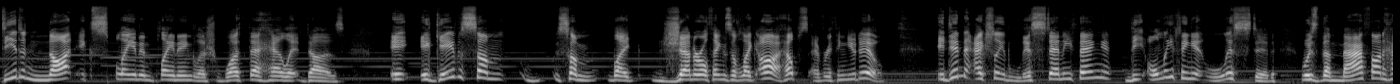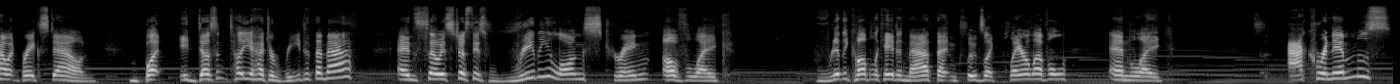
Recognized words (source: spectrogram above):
did not explain in plain English what the hell it does. It it gave some some like general things of like, oh, it helps everything you do. It didn't actually list anything. The only thing it listed was the math on how it breaks down, but it doesn't tell you how to read the math. And so it's just this really long string of like really complicated math that includes like player level and like acronyms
